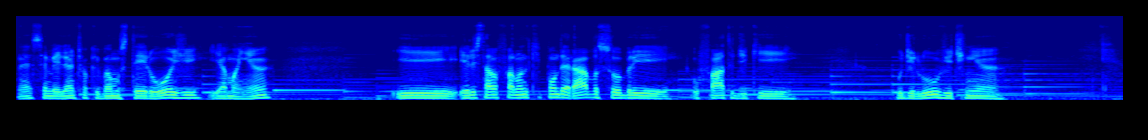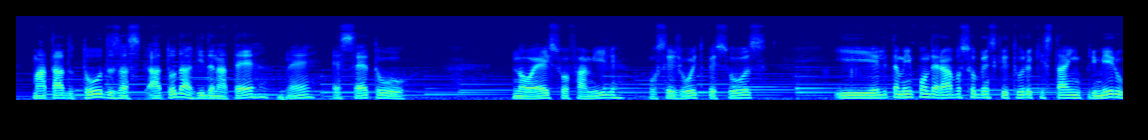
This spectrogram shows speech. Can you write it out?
né, semelhante ao que vamos ter hoje e amanhã, e ele estava falando que ponderava sobre o fato de que o dilúvio tinha matado todas as, a, toda a vida na terra, né? exceto Noé e sua família, ou seja, oito pessoas. E ele também ponderava sobre a escritura que está em 1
